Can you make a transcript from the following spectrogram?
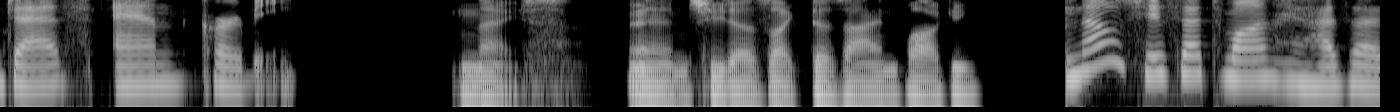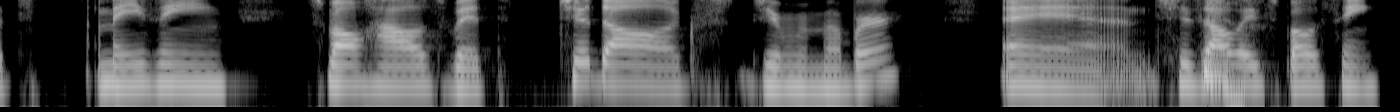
Jess Ann Kirby. Nice. And she does like design blogging. No, she's that one who has that amazing small house with two dogs. Do you remember? And she's Yeah. always posting.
